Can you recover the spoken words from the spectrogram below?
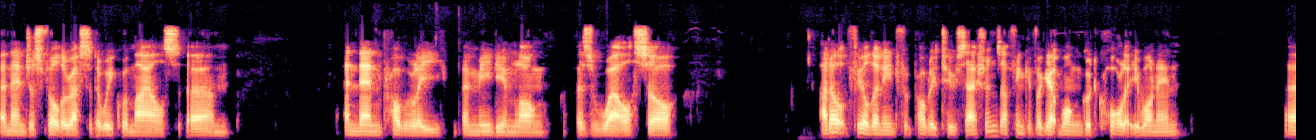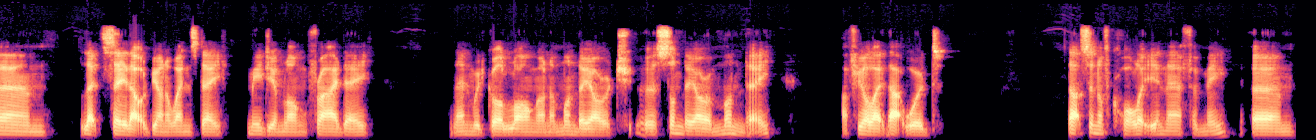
and then just fill the rest of the week with miles. Um, and then probably a medium long as well. So I don't feel the need for probably two sessions. I think if I get one good quality one in, um, let's say that would be on a Wednesday, medium long Friday, then we'd go long on a Monday or a, a Sunday or a Monday. I feel like that would that's enough quality in there for me um,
